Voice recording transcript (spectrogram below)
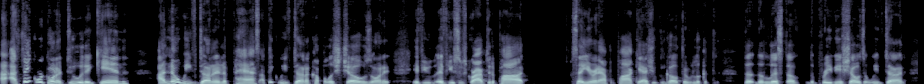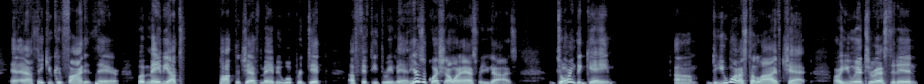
I, I think we're going to do it again. I know we've done it in the past. I think we've done a couple of shows on it. If you if you subscribe to the pod, say you're an Apple Podcast, you can go through look at the, the, the list of the previous shows that we've done, and, and I think you can find it there. But maybe I'll t- talk to Jeff. Maybe we'll predict a 53 man. Here's a question I want to ask for you guys. During the game, um, do you want us to live chat? Are you interested in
